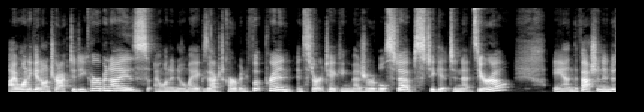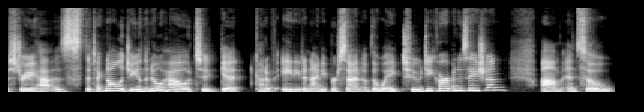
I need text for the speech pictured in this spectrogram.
I want to get on track to decarbonize. I want to know my exact carbon footprint and start taking measurable steps to get to net zero. And the fashion industry has the technology and the know how to get kind of 80 to 90% of the way to decarbonization. Um, and so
